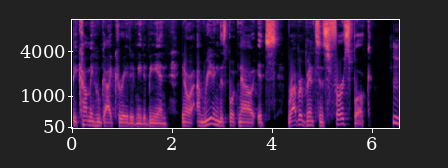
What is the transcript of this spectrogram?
becoming who God created me to be. And, you know, I'm reading this book now. It's Robert Benson's first book. Hmm.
